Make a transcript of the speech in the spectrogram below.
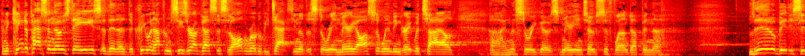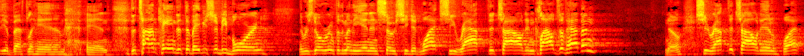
And it came to pass in those days that a decree went out from Caesar Augustus that all the world would be taxed. You know the story. And Mary also, when being great with child, uh, and the story goes Mary and Joseph wound up in the little bitty city of Bethlehem. And the time came that the baby should be born. There was no room for them in the inn. And so she did what? She wrapped the child in clouds of heaven? No. She wrapped the child in what?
